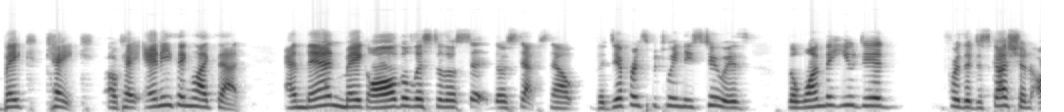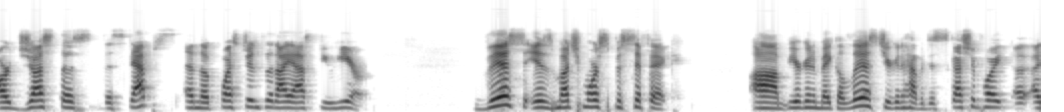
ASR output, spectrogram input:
bake cake, okay, anything like that, and then make all the list of those those steps. Now, the difference between these two is the one that you did for the discussion are just the the steps and the questions that I asked you here. This is much more specific. Um, you're going to make a list. You're going to have a discussion point. Uh,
